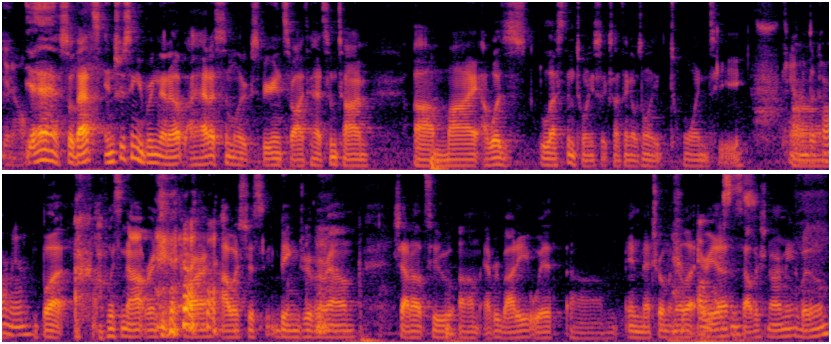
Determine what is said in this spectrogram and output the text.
You know. Yeah, so that's interesting. You bring that up. I had a similar experience. So I've had some time. Um, my I was less than 26. I think I was only 20. Can't rent a Um, car, man. but I was not renting a car. I was just being driven around. Shout out to um, everybody with um, in Metro Manila area. Salvation Army, boom.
